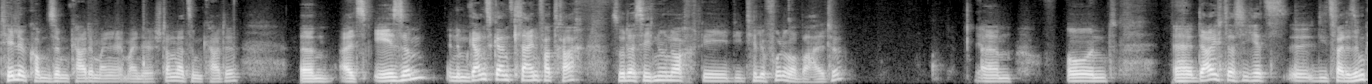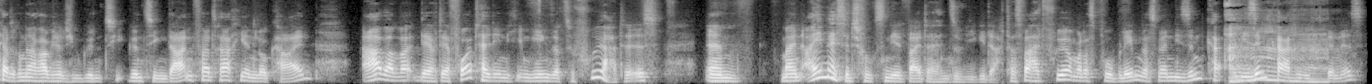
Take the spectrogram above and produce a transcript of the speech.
Telekom-SIM-Karte, meine, meine Standard-SIM-Karte, ähm, als eSIM in einem ganz, ganz kleinen Vertrag, so dass ich nur noch die, die Telefonnummer behalte. Ja. Ähm, und äh, dadurch, dass ich jetzt äh, die zweite SIM-Karte drin habe, habe ich natürlich einen günstigen Datenvertrag hier in lokalen. Aber der, der Vorteil, den ich im Gegensatz zu früher hatte, ist, ähm, mein iMessage funktioniert weiterhin so wie gedacht. Das war halt früher immer das Problem, dass wenn die SIM-Karte ah. SIM nicht drin ist,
